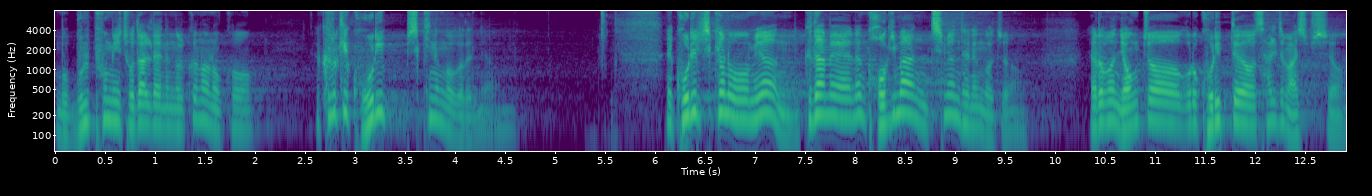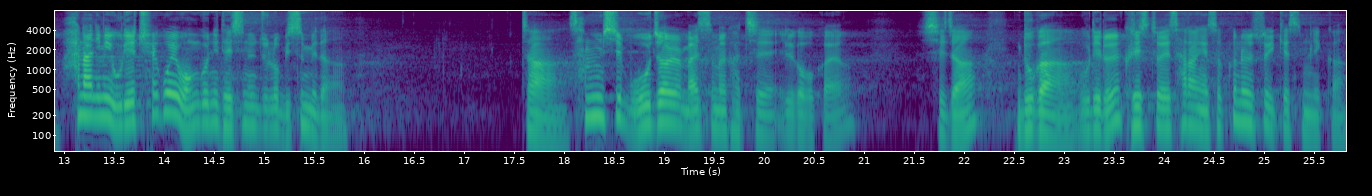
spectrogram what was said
뭐 물품이 조달되는 걸 끊어놓고 그렇게 고립시키는 거거든요. 고립시켜 놓으면 그 다음에는 거기만 치면 되는 거죠. 여러분 영적으로 고립되어 살지 마십시오. 하나님이 우리의 최고의 원군이 되시는 줄로 믿습니다. 자, 35절 말씀을 같이 읽어 볼까요? 시작. 누가 우리를 그리스도의 사랑에서 끊을 수 있겠습니까?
